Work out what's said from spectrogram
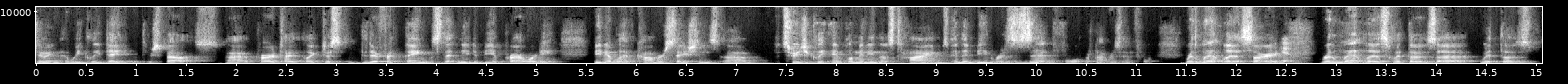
doing a weekly date with your spouse. Uh, prioritize like just the different things that need to be a priority. Being able to have conversations um, strategically implementing those times and then being resentful or not resentful relentless sorry yeah. relentless with those uh, with those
